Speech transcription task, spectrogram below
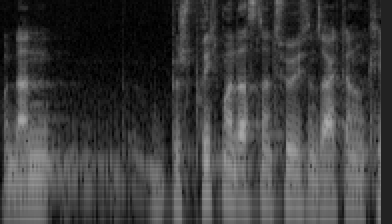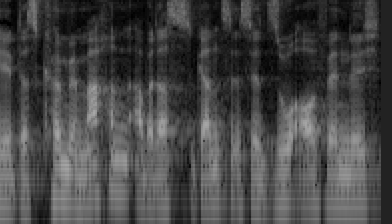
Und dann bespricht man das natürlich und sagt dann, okay, das können wir machen, aber das Ganze ist jetzt so aufwendig,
